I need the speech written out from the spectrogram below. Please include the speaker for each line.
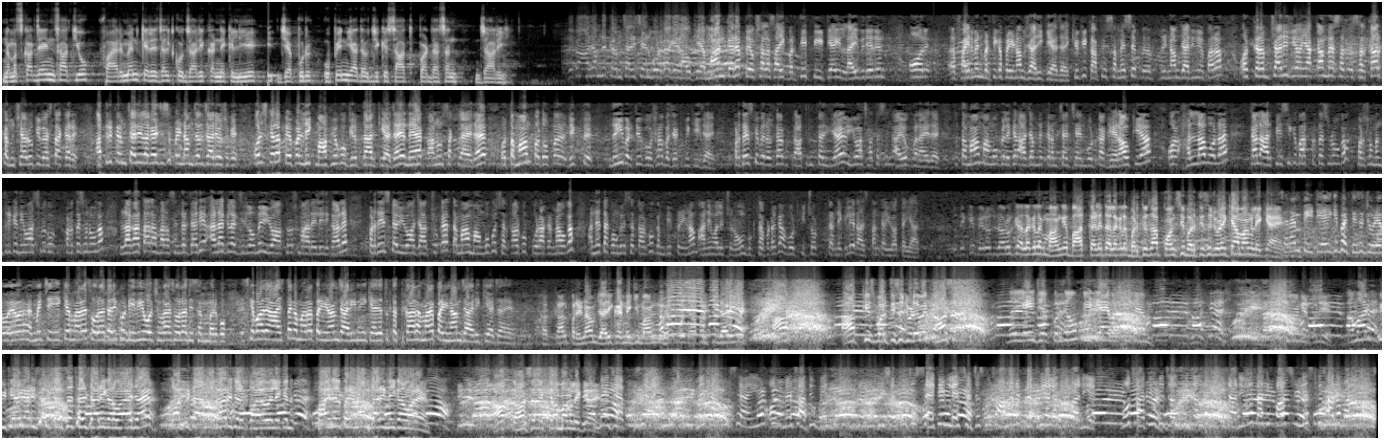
Speaker 1: नमस्कार जय हिंद साथियों। फायरमैन के रिज़ल्ट को जारी करने के लिए जयपुर उपेन्द्र यादव जी के साथ प्रदर्शन जारी।
Speaker 2: देखो, आज हमने कर्मचारी चयन बोर्ड का घेराव किया। मान कर प्रयोगशाला सहायक भर्ती, पीटीआई, लाइब्रेरियन और फायरमैन भर्ती का परिणाम जारी किया जाए, क्योंकि काफ़ी समय से परिणाम जारी नहीं हो पा रहा। और कर्मचारी जो यहाँ कम है सरकार कर्मचारियों की व्यवस्था करे, अतिरिक्त कर्मचारी लगाए जिससे परिणाम जल्द जारी हो सके। और इसके अलावा पेपर लीक माफियों को गिरफ़्तार किया जाए, नया कानून सख्त लाया जाए, और तमाम पदों पर रिक्त नई भर्ती की घोषणा बजट में की जाए। प्रदेश के बेरोजगार को प्राथमिकता दी जाए, युवा छात्र संघ आयोग बनाया जाए। तो तमाम मांगों को लेकर आज हमने कर्मचारी चयन बोर्ड का घेराव किया, और हल्ला बोला कल आरपीएससी के बाद प्रदर्शन होगा, परसों मंत्री के निवास में प्रदर्शन होगा। लगातार हमारा संघर्ष जारी अलग अलग जिलों में युवा आक्रोश महारैली निकाले। प्रदेश का युवा जाग चुका है। तमाम मांगों को सरकार को पूरा करना होगा। अन्यथा कांग्रेस सरकार को गंभीर परिणाम आने वाले चुनाव में भुगतना पड़ेगा। वोट की चोट करने के लिए राजस्थान का युवा तैयार।
Speaker 3: तो देखिए बेरोजगारों की अलग अलग मांगे बात कर लेते अलग अलग भर्ती से आप कौन सी भर्ती से जुड़े? क्या मांग लेके आए?
Speaker 4: सर हम पीटीआई की भर्ती से जुड़े हुए हैं और हमें चाहिए कि हमारा 16 तारीख को डीवी हो चुका है 16 दिसंबर को। इसके बाद आज तक हमारा परिणाम जारी नहीं किया जाए तो तत्काल हमारा परिणाम जारी किया जाए।
Speaker 3: तत्काल परिणाम जारी करने की मांग है वो यहाँ पर की जा रही है। आप आप किस भर्ती से जुड़े हुए कहाँ से आए?
Speaker 5: यही जयपुर से हूँ पीटीआई भर्ती से। हम पीटीआई का रिज़ल्ट जल्द से जल्द जारी करवाया जाए। काफ़ी टाइम होगा रिज़ल्ट आए हुए लेकिन फाइनल परिणाम जारी नहीं करवा रहे हैं।
Speaker 3: आप कहाँ से आए क्या मांग लेके आए?
Speaker 6: मैं जयपुर से आई मैं जयपुर आई और मैं चाहती हूँ जो सेकंड लिस्ट है जिसमें सामान्य प्रक्रिया लगने वाली है वो चाहती हूँ कि जल्द से जल्द जारी हो ताकि फ़र्स्ट लिस्ट के साथ हमारा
